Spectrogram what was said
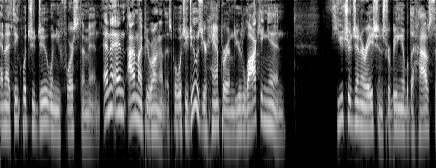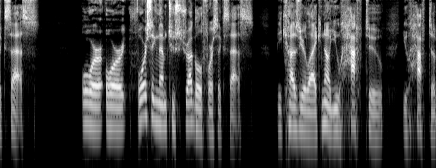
And I think what you do when you force them in, and and I might be wrong on this, but what you do is you're hampering, you're locking in future generations for being able to have success or or forcing them to struggle for success because you're like no you have to you have to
